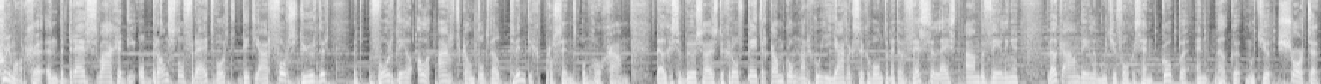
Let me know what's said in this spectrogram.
Goedemorgen. Een bedrijfswagen die op brandstof rijdt wordt dit jaar fors duurder. Het voordeel alle aard kan tot wel 20% omhoog gaan. Belgische beurshuis De Groof Peterkam komt naar goede jaarlijkse gewoonte met een verse lijst aanbevelingen. Welke aandelen moet je volgens hen kopen en welke moet je shorten?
